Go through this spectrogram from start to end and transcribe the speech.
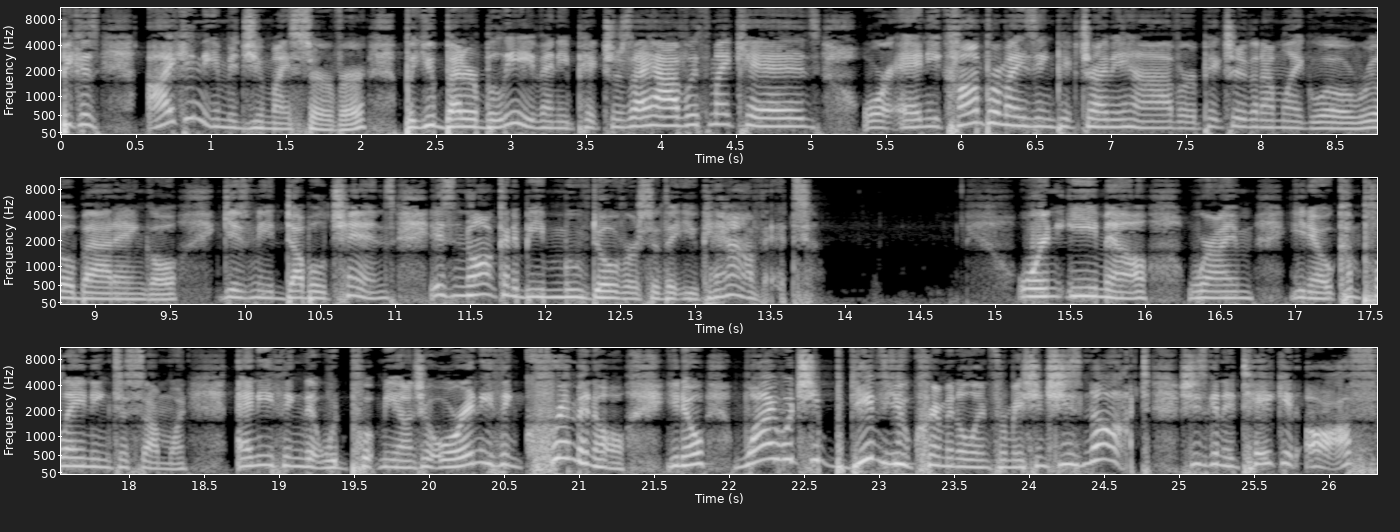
Because I can image you my server, but you better believe any pictures I have with my kids or any compromising picture I may have or a picture that I'm like, whoa, a real bad angle gives me double chins is not going to be moved over so that you can have it or an email where I'm, you know, complaining to someone, anything that would put me on show or anything criminal, you know, why would she give you criminal information? She's not. She's going to take it off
